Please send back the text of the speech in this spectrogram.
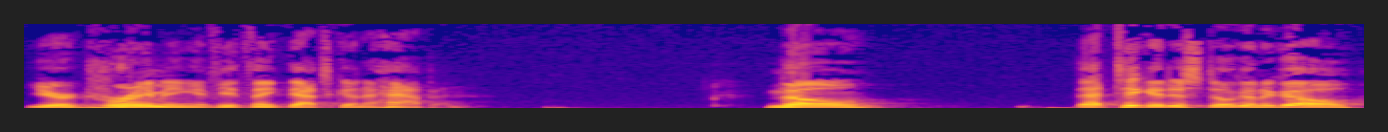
You're dreaming if you think that's going to happen. No, that ticket is still going to go.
